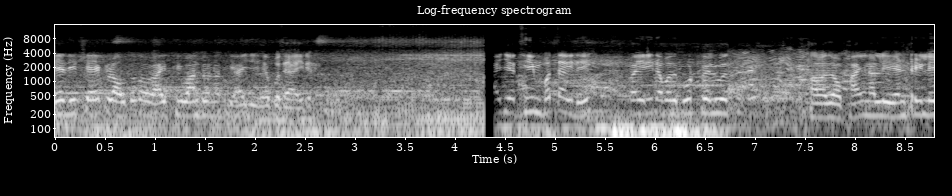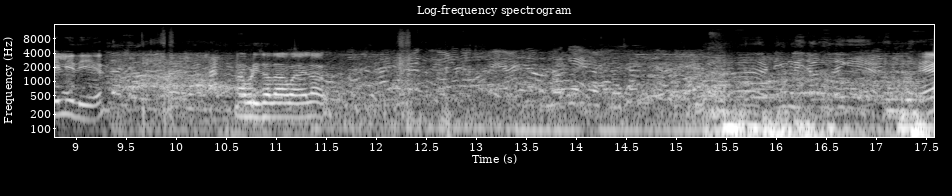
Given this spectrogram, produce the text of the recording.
બે દિવસે એકલો આવતો તો આઈથી વાંધો નથી આવી છે બધા આવી આજે થીમ બતાવી દઈ, કઈ રીતે બધું ગોઠવેલું હતું. હવે જો ફાઇનલી એન્ટ્રી લઈ લીધી છે આપણી આવેલા હે?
